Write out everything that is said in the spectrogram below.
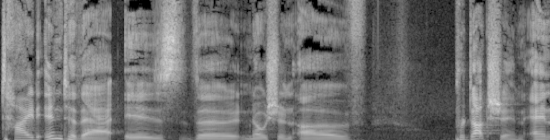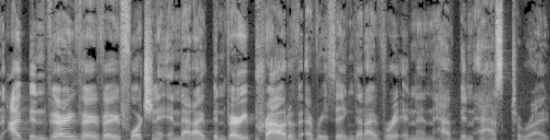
tied into that is the notion of production. And I've been very, very, very fortunate in that I've been very proud of everything that I've written and have been asked to write.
